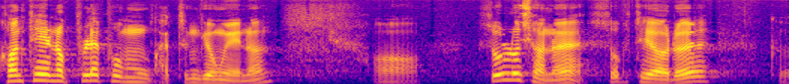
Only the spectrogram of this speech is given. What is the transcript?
컨테이너 플랫폼 같은 경우에는 어, 솔루션을 소프트웨어를 그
